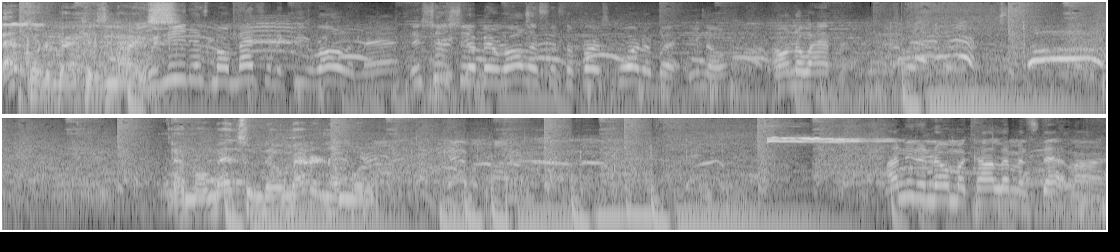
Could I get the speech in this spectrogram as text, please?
That quarterback is nice. We need this momentum to keep rolling, man. This shit should have been rolling since the first quarter, but you know, I don't know what happened. That momentum don't matter no more. I need to know Makai Lemon's stat line.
